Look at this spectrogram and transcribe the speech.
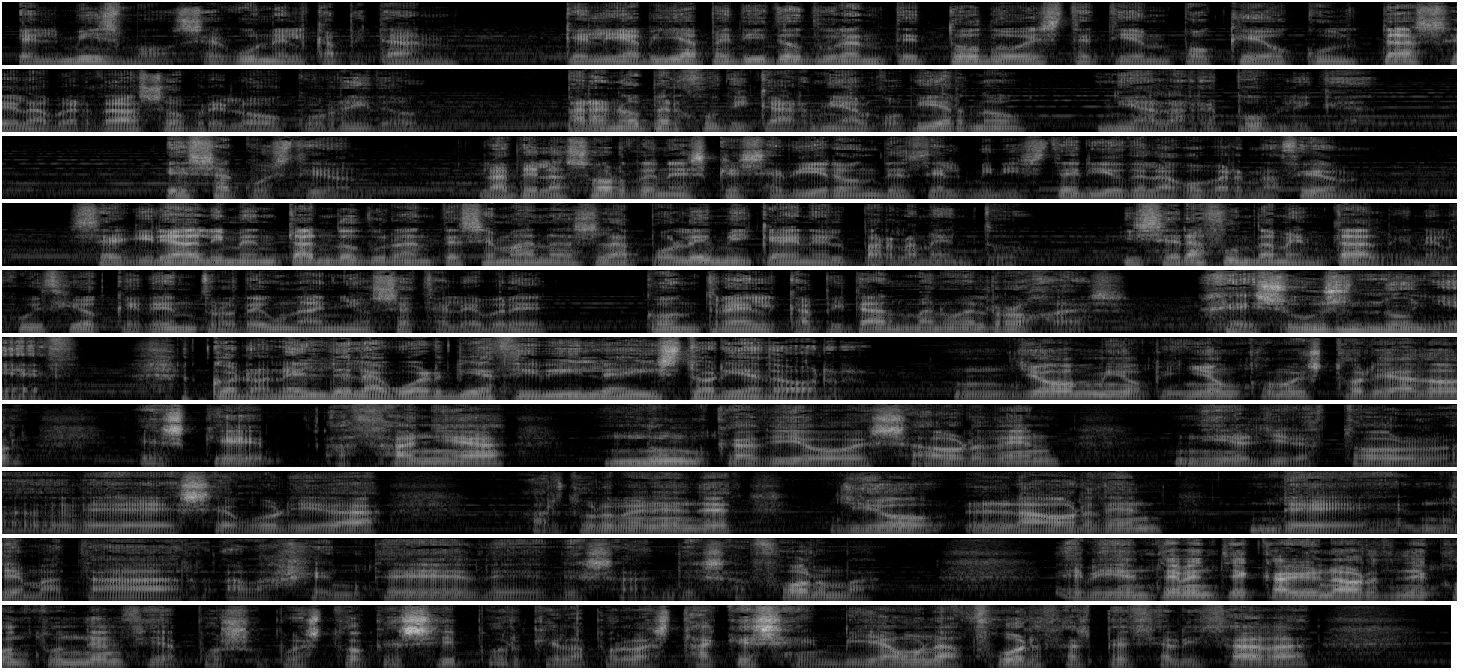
el mismo, según el capitán, que le había pedido durante todo este tiempo que ocultase la verdad sobre lo ocurrido, para no perjudicar ni al gobierno ni a la República. Esa cuestión, la de las órdenes que se dieron desde el Ministerio de la Gobernación, seguirá alimentando durante semanas la polémica en el Parlamento y será fundamental en el juicio que dentro de un año se celebre contra el capitán Manuel Rojas. Jesús Núñez, coronel de la Guardia Civil e historiador. Yo, mi opinión como historiador es que Azaña nunca dio esa orden, ni el director de seguridad Arturo Menéndez dio la orden de, matar a la gente de, esa, de esa forma. Evidentemente hay una orden de contundencia, por supuesto que sí, porque la prueba está que se envía una fuerza especializada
